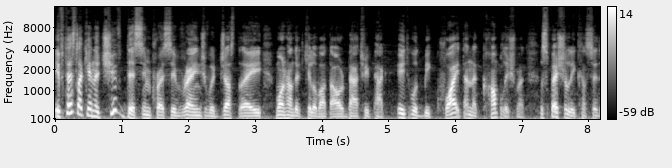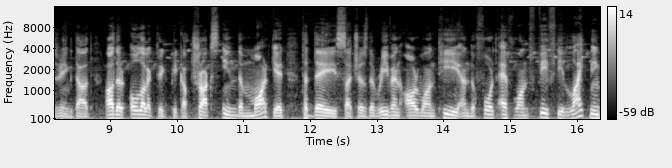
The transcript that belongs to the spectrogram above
If Tesla can achieve this impressive range with just a 100 kilowatt-hour battery pack, it would be quite an accomplishment, especially considering that other all-electric pickup trucks in the market today, such as the Rivian R1T and the Ford F-150 Lightning,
